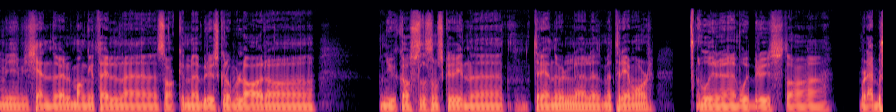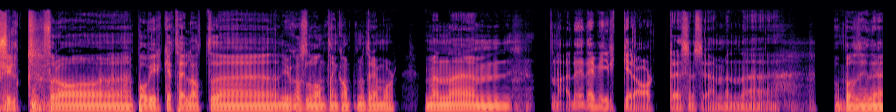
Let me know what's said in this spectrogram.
vi, vi, kjenner vel mange til eh, saken med Bruce Grobolar og Newcastle som skulle vinne 3-0, eller med tre mål, hvor, hvor Bruce da ble beskyldt for å eh, påvirke til at eh, Newcastle vant den kampen med tre mål. Men eh, Nei, det, det, virker rart, det syns jeg, men Hva skal jeg si det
